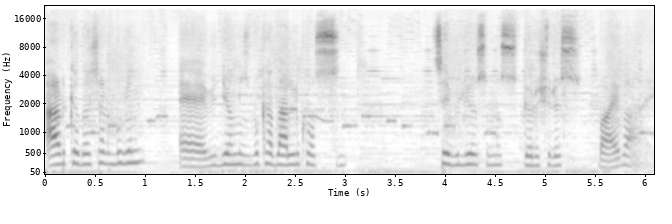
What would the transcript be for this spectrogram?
arkadaşlar bugün eee, videomuz bu kadarlık olsun. Seviliyorsunuz. Görüşürüz. Bay bay.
